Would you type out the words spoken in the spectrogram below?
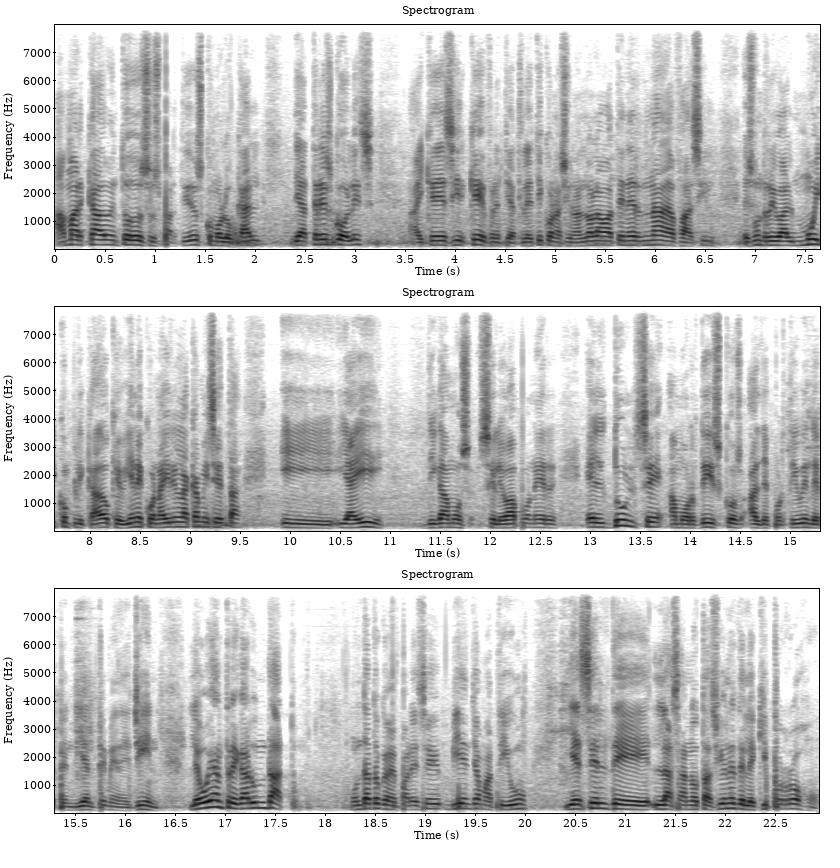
ha marcado en todos sus partidos como local de a tres goles, hay que decir que frente a Atlético Nacional no la va a tener nada fácil. Es un rival muy complicado que viene con aire en la camiseta y, y ahí digamos, se le va a poner el dulce a mordiscos al Deportivo Independiente Medellín. Le voy a entregar un dato, un dato que me parece bien llamativo y es el de las anotaciones del equipo rojo.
